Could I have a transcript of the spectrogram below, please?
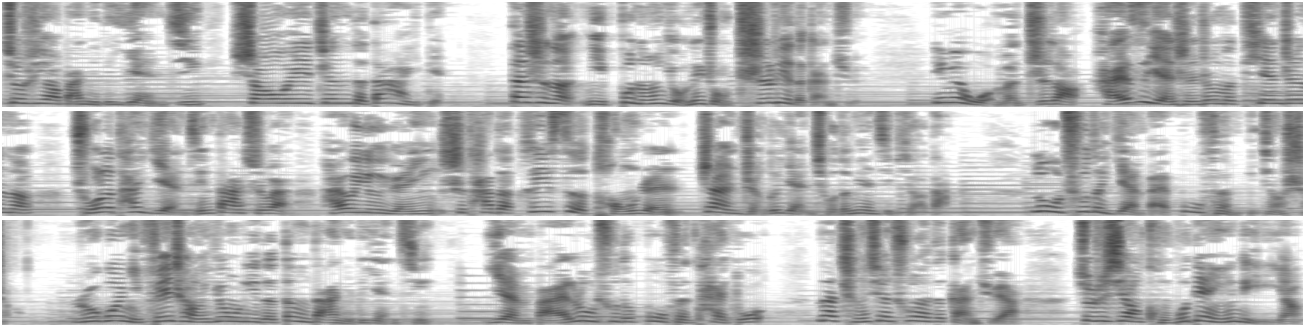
就是要把你的眼睛稍微睁得大一点，但是呢，你不能有那种吃力的感觉。因为我们知道，孩子眼神中的天真呢，除了他眼睛大之外，还有一个原因是他的黑色瞳仁占整个眼球的面积比较大，露出的眼白部分比较少。如果你非常用力的瞪大你的眼睛，眼白露出的部分太多，那呈现出来的感觉啊，就是像恐怖电影里一样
